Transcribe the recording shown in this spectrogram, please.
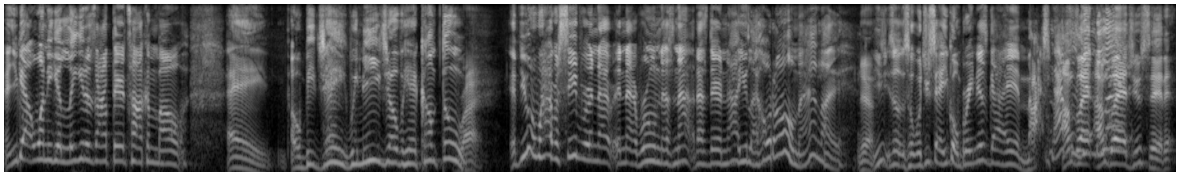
and you got one of your leaders out there talking about, "Hey, OBJ, we need you over here. Come through." Right. If you're a wide receiver in that in that room that's not that's there now, you like, hold on, man. Like, Yeah. You, so, so what you say? You gonna bring this guy in? My snaps I'm glad. I'm glad you said it.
